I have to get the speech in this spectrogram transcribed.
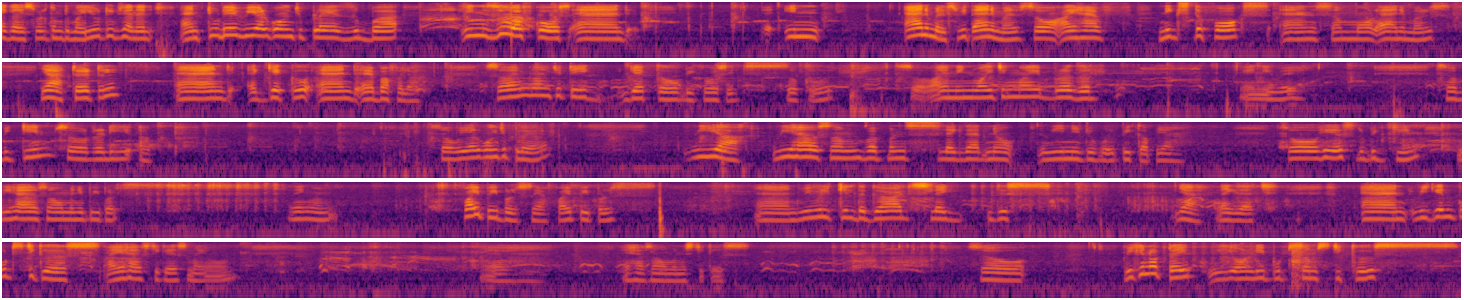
Hi guys, welcome to my YouTube channel. And today we are going to play Zooba in zoo of course and in animals with animals. So I have Nix the fox and some more animals. Yeah turtle and a gecko and a buffalo. So I'm going to take gecko because it's so cool. So I'm inviting my brother. Anyway so big team so ready up. So we are going to play. Yeah we have some weapons like that. No we need to pick up yeah. So here's the big team. We have so many people i think five peoples yeah five peoples. And we will kill the guards like this. Yeah like that and we can put stickers. I have stickers my own. Yeah. I have so many stickers. So we cannot type. We only put some stickers.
